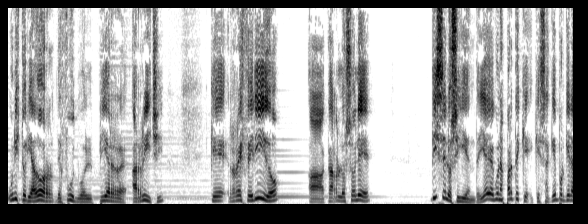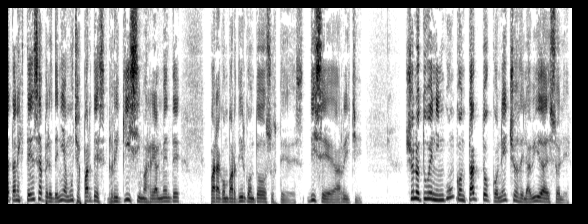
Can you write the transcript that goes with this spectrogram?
un historiador de fútbol, Pierre Arricci, que referido a Carlos Solé, dice lo siguiente, y hay algunas partes que, que saqué porque era tan extensa, pero tenía muchas partes riquísimas realmente para compartir con todos ustedes. Dice Arricci, yo no tuve ningún contacto con hechos de la vida de Solé.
